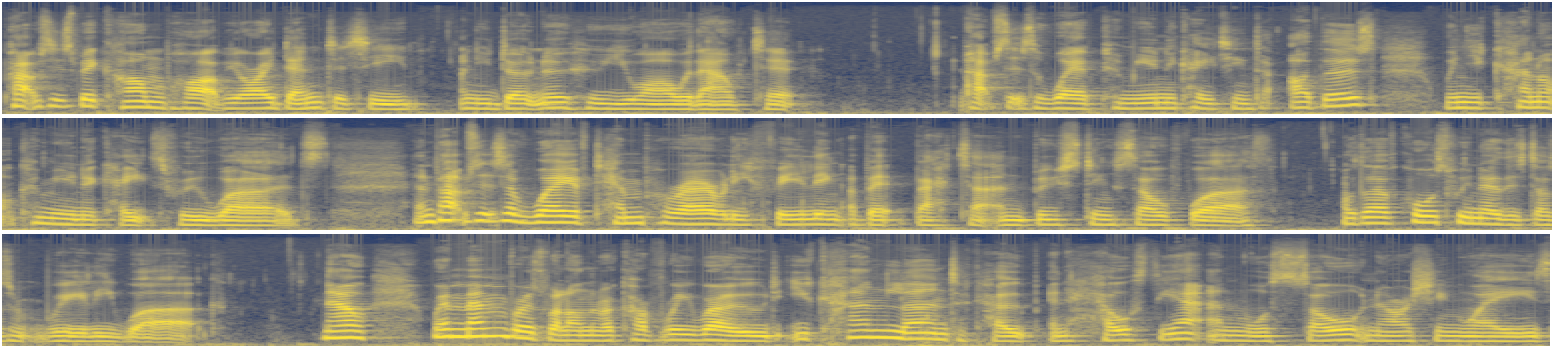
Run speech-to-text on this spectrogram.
Perhaps it's become part of your identity and you don't know who you are without it. Perhaps it's a way of communicating to others when you cannot communicate through words. And perhaps it's a way of temporarily feeling a bit better and boosting self worth. Although, of course, we know this doesn't really work. Now, remember as well on the recovery road, you can learn to cope in healthier and more soul nourishing ways,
